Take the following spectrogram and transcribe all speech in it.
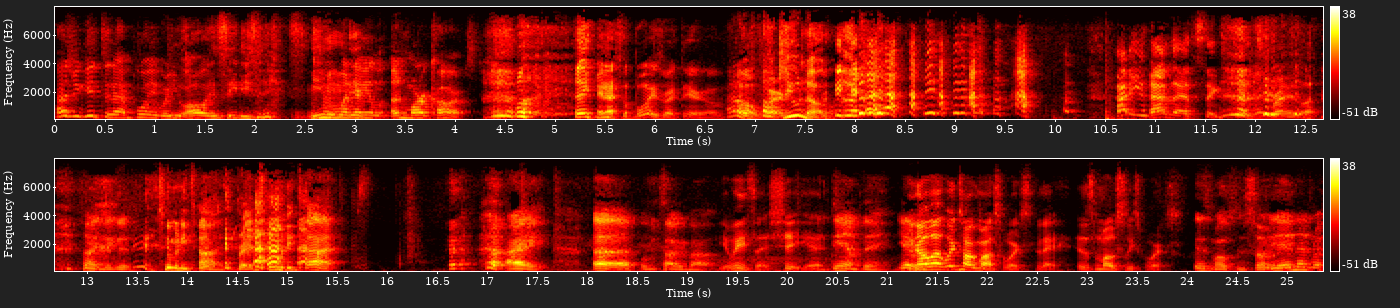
How'd you get to that point where you always see these niggas, even when they in unmarked cars? Hey, that's the boys right there. How the Oh, fuck word? you know? How do you have that six sense, bro? Like, Like, nigga, too many times, bro. Too many times. All right, uh, what we talking about? yeah, we ain't said shit yet. Damn thing. Yeah, you know what? We're talking about sports today. It's mostly sports. It's mostly sports. So- Yeah, ain't nothing.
